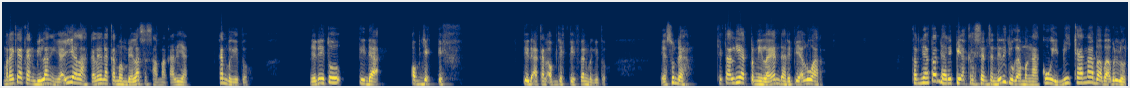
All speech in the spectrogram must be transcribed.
mereka akan bilang, ya iyalah, kalian akan membela sesama kalian. Kan begitu. Jadi itu tidak objektif. Tidak akan objektif kan begitu. Ya sudah, kita lihat penilaian dari pihak luar. Ternyata dari pihak Kristen sendiri juga mengakui Mikana babak belur.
